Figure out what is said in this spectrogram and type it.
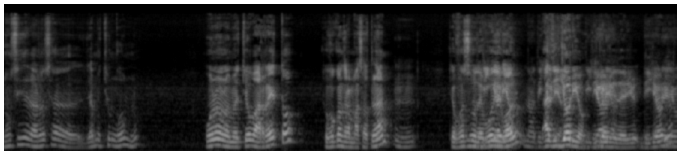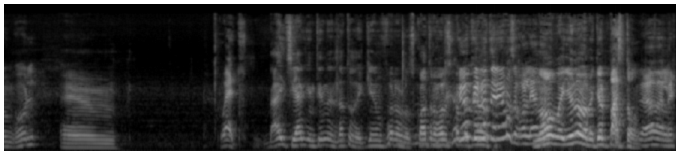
No, sí, de la Rosa ya metió un gol, ¿no? Uno lo metió Barreto, que fue contra Mazatlán, que fue su debut de gol. no, ah, Dillorio. Dillorio. Dillorio, Dillorio, Dillorio Dillorio. un gol. Güey, pues, ay, si alguien tiene el dato de quién fueron los cuatro goles Creo que no tenemos goleador. No, güey, uno lo metió el pasto. Ah, dale.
